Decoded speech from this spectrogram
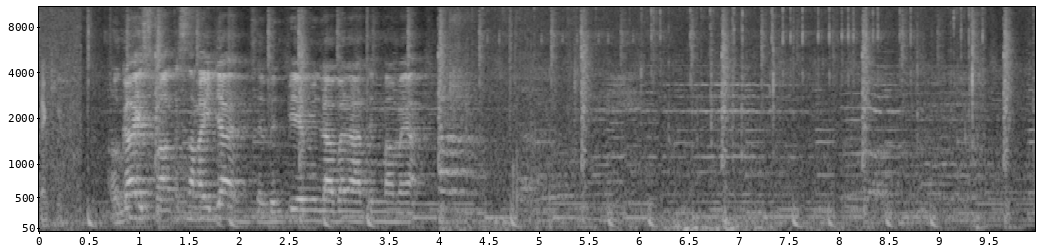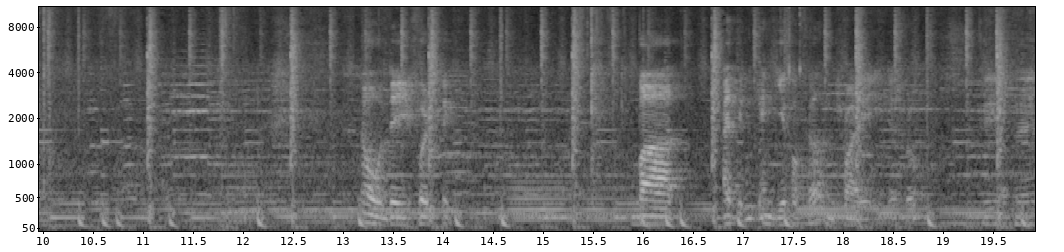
Thank you. Oh guys, practice na kayo dyan. 7pm yung laban natin mamaya. No, they first pick. But I think we can give a fail and try bro. Okay, okay.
